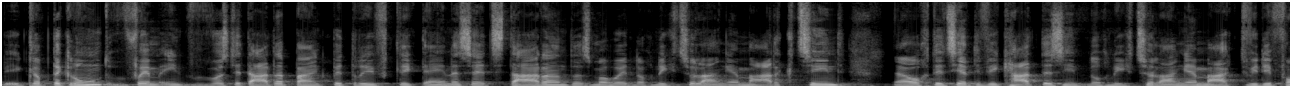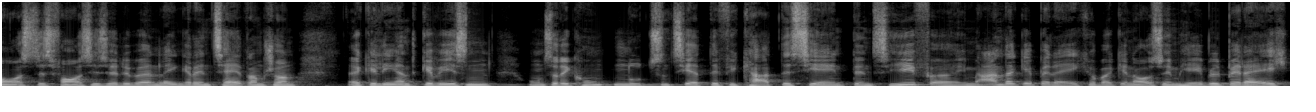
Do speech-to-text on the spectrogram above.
ich glaube, der Grund, vor allem was die Databank betrifft, liegt einerseits daran, dass wir halt noch nicht so lange am Markt sind. Auch die Zertifikate sind noch nicht so lange am Markt wie die Fonds. Das Fonds ist halt über einen längeren Zeitraum schon äh, gelernt gewesen. Unsere Kunden nutzen Zertifikate sehr intensiv äh, im Anlagebereich, aber genauso im Hebelbereich.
